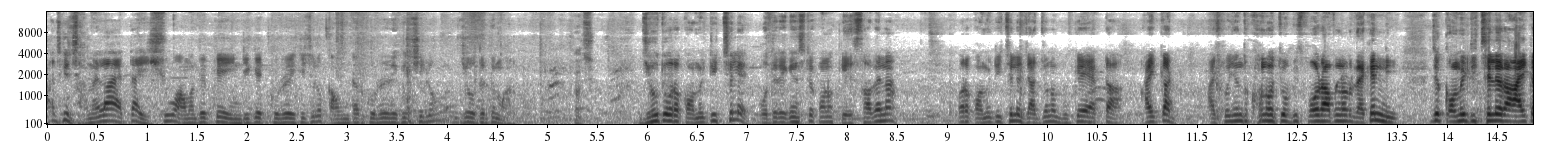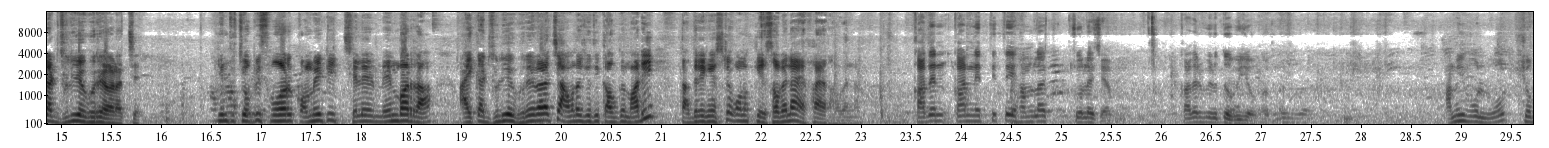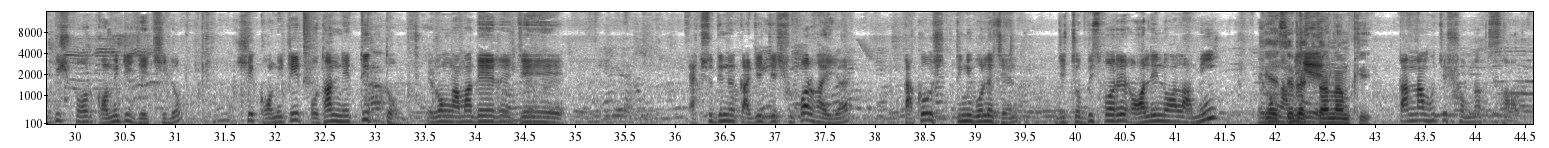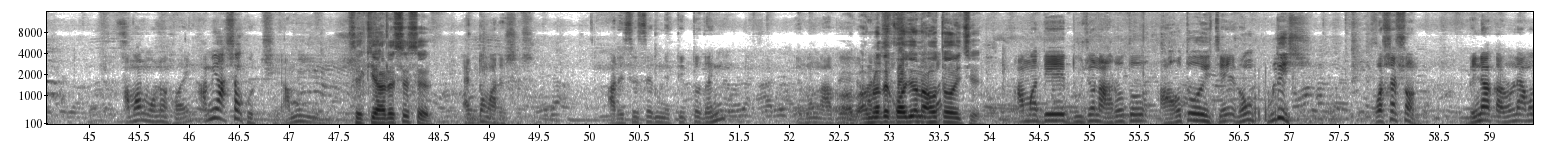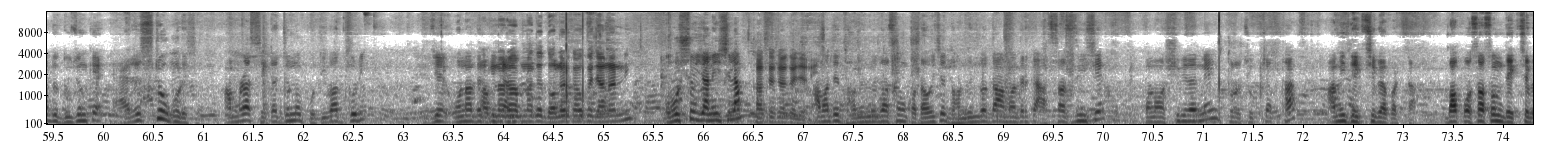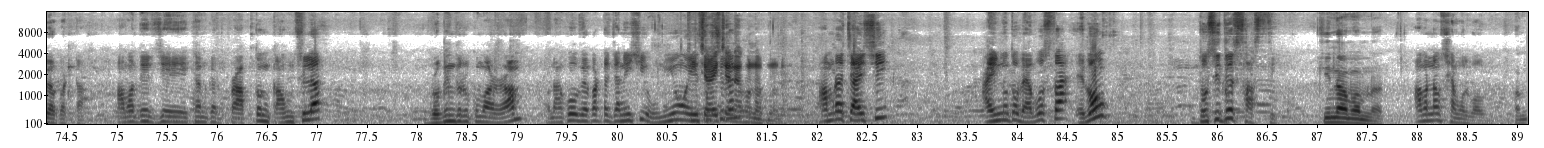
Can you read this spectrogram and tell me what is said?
আজকে ঝামেলা একটা ইস্যু আমাদেরকে ইন্ডিকেট করে রেখেছিল কাউন্টার করে রেখেছিল যে ওদেরকে মারবে। আচ্ছা। যেহেতু ওরা কমিটির ছেলে ওদের এগেনস্টে কোনো কেস হবে না। ওরা কমিটির ছেলে যার জন্য বুকে একটা আই কার্ড আজ পর্যন্ত কোনো চব্বিশ পর আপনারা দেখেননি যে কমিটির ছেলেরা আই কার্ড ঝুলিয়ে ঘুরে বেড়াচ্ছে। কিন্তু চব্বিশ পর কমিটির ছেলে মেম্বাররা আই কার্ড ঝুলিয়ে ঘুরে বেড়াচ্ছে। আমরা যদি কাউকে মারি তাদের এগেনস্টে কোনো কেস হবে না এফআইআর হবে না। কাদের কার নেতৃত্বে হামলা চলেছে? আপনি কাদের বিরুদ্ধে অভিযোগ আপনার? আমি বলব চব্বিশ পর কমিটি যে ছিল সে কমিটির প্রধান নেতৃত্ব এবং আমাদের যে একশো দিনের কাজের যে সুপারভাইজার তাকেও তিনি বলেছেন যে চব্বিশ পরের অল ইন অল আমি এবং তার নাম কি? তার নাম হচ্ছে সোমনাথ সাউ। আমার মনে হয় আমি আশা করছি আমি সে কি এর? একদম আরএসএস আরএসএস এর নেতৃত্বদানী এবং আপনাদের কজন আহত হয়েছে? আমাদের দুজন আহত আহত হয়েছে এবং পুলিশ প্রশাসন বিনা কারণে আমাদের দুজনকে অ্যারেস্টও করেছে। আমরা সেটার জন্য প্রতিবাদ করি যে ওনাদেরকে আপনারা আপনাদের দলের কাউকে জানাননি? অবশ্যই জানিয়েছিলাম। কাকে কাকে জানি আমাদের ধর্মেন্দ্র দার সঙ্গে কথা হয়েছে। ধর্মেন্দ্র দা আমাদেরকে আশ্বাস দিয়েছে কোনো অসুবিধা নেই তোরা চুপচাপ থাক আমি দেখছি ব্যাপারটা বা প্রশাসন দেখছে ব্যাপারটা। আমাদের যে এখানকার প্রাক্তন কাউন্সিলর রবীন্দ্র কুমার রাম ওনাকেও ব্যাপারটা জানিয়েছি উনিও চাইছেন এসেছিলেন। এখন আপনারা? আমরা চাইছি আইনত ব্যবস্থা এবং দোষীদের শাস্তি। কি নাম আপনার? আমার নাম শ্যামল বাবু।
